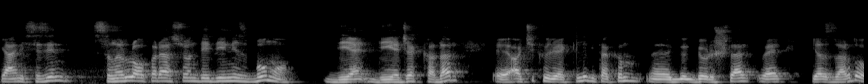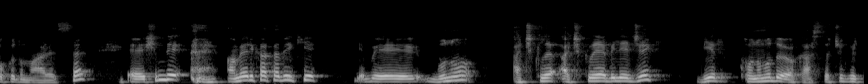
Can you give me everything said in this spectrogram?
yani sizin sınırlı operasyon dediğiniz bu mu diye diyecek kadar e, açık yürekli bir takım e, görüşler ve yazılarda okudum Haaretz'te. E, şimdi Amerika tabii ki e, bunu açıkla, açıklayabilecek bir konumu da yok aslında. Çünkü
